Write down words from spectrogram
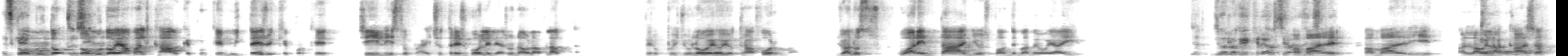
Es que, todo el mundo, todo el mundo ve a Falcao que porque es muy teso y que porque, sí, listo, ha hecho tres goles, le ha sonado la flauta. Pero pues yo lo veo de otra forma. Yo a los 40 años, ¿para dónde más me voy a ir? Yo, lo que creo, es a Madrid, a Madrid, al lado de la casa.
